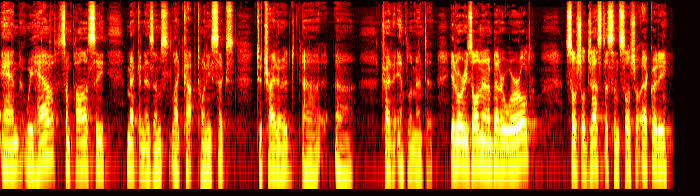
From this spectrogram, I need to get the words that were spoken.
And we have some policy mechanisms like COP26 to try to uh, uh, try to implement it. It will result in a better world, social justice and social equity,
